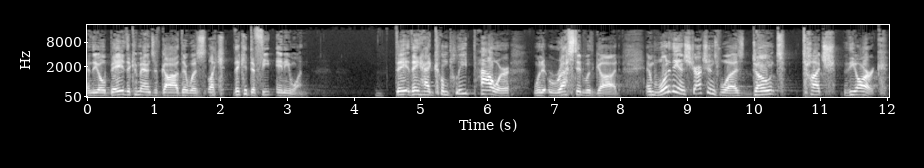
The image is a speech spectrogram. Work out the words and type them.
and they obeyed the commands of God, there was like they could defeat anyone. They, they had complete power when it rested with God. And one of the instructions was don't touch the ark.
